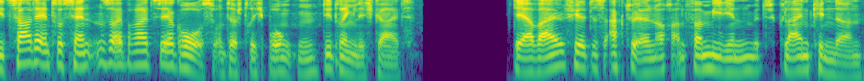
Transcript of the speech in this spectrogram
Die Zahl der Interessenten sei bereits sehr groß, unterstrich Brunken die Dringlichkeit. Derweil fehlt es aktuell noch an Familien mit kleinen Kindern.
